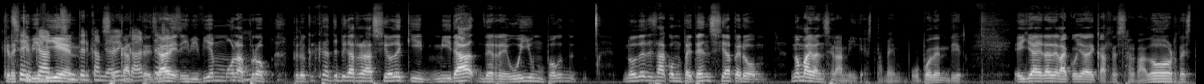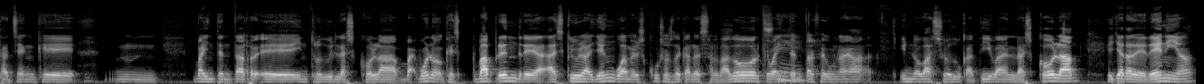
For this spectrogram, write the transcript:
crec que vivien, s'intercanviaven cartejaven i vivien molt a Mm. prop, però crec que la típica relació de qui mira de reull un poc, no des de la competència, però no mai van ser amigues, també ho podem dir. Ella era de la colla de Carles Salvador, d'esta gent que mm, va intentar eh, introduir l'escola, va- bueno, que va aprendre a escriure la llengua amb els cursos de Carles Salvador, que va Sí. intentar fer una innovació educativa en l'escola. Ella era de Dènia,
